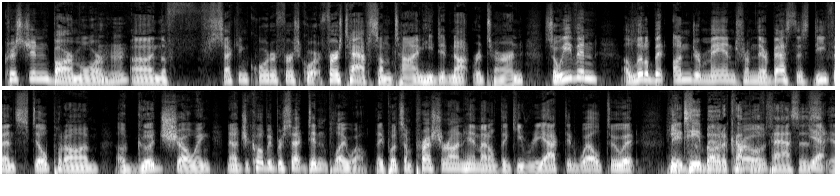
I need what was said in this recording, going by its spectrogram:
Christian Barmore uh, in the second quarter, first quarter, first half sometime. He did not return. So even a little bit undermanned from their best, this defense still put on a good showing. Now, Jacoby Brissett didn't play well. They put some pressure on him. I don't think he reacted well to it. He Made some T-bowed a couple of passes. Yeah, Yeah.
